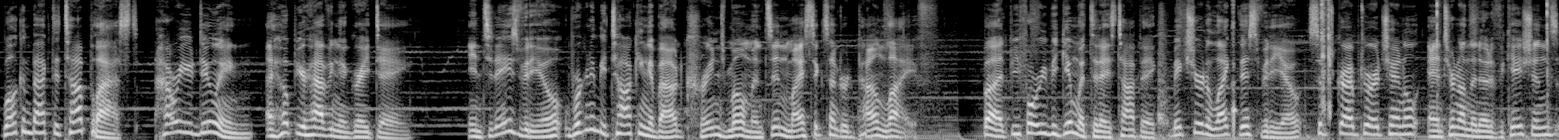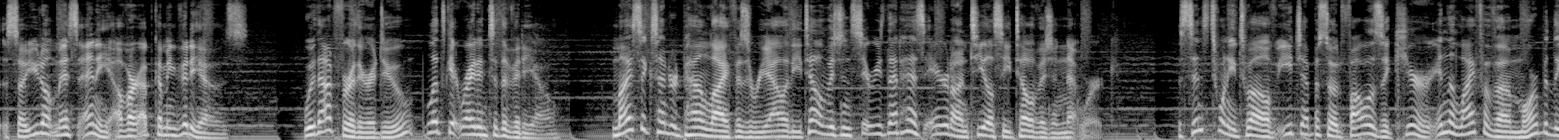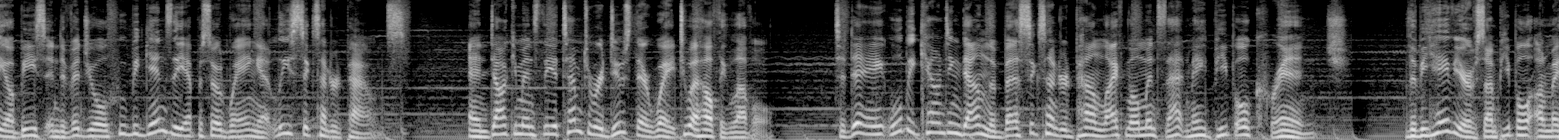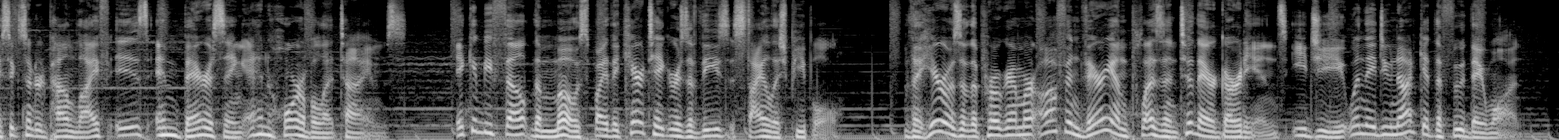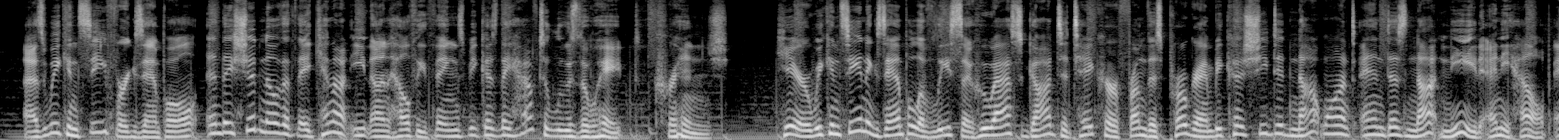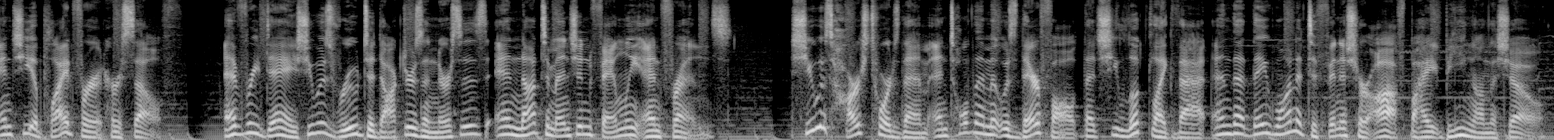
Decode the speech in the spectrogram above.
Welcome back to Top Blast. How are you doing? I hope you're having a great day. In today's video, we're going to be talking about cringe moments in my 600 pound life. But before we begin with today's topic, make sure to like this video, subscribe to our channel, and turn on the notifications so you don't miss any of our upcoming videos. Without further ado, let's get right into the video. My 600 Pound Life is a reality television series that has aired on TLC Television Network. Since 2012, each episode follows a cure in the life of a morbidly obese individual who begins the episode weighing at least 600 pounds, and documents the attempt to reduce their weight to a healthy level. Today, we'll be counting down the best 600 pound life moments that made people cringe. The behavior of some people on my 600 pound life is embarrassing and horrible at times. It can be felt the most by the caretakers of these stylish people. The heroes of the program are often very unpleasant to their guardians, e.g. when they do not get the food they want. As we can see, for example, and they should know that they cannot eat unhealthy things because they have to lose the weight. Cringe. Here, we can see an example of Lisa who asked God to take her from this program because she did not want and does not need any help, and she applied for it herself. Every day, she was rude to doctors and nurses, and not to mention family and friends. She was harsh towards them and told them it was their fault that she looked like that and that they wanted to finish her off by being on the show.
